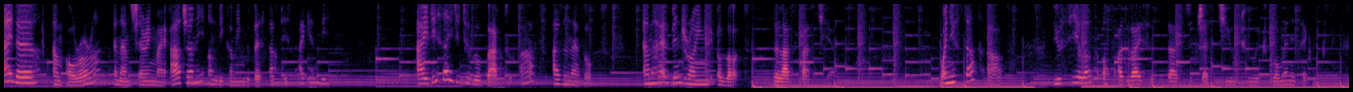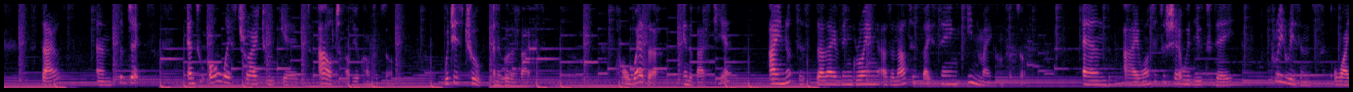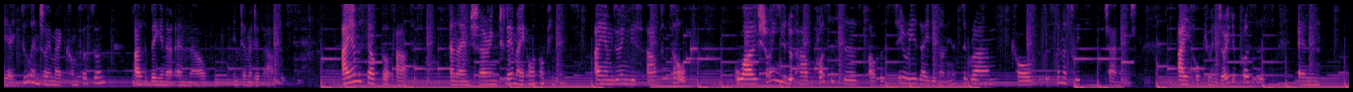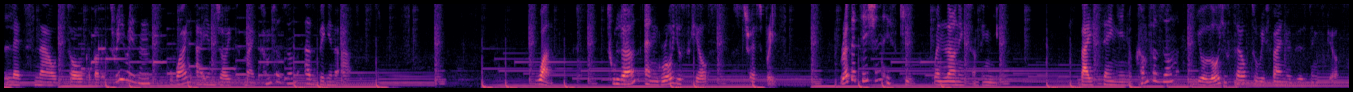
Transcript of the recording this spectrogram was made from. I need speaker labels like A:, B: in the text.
A: Hi there, I'm Aurora and I'm sharing my art journey on becoming the best artist I can be. I decided to go back to art as an adult and I have been drawing a lot the last past year. When you start art, you see a lot of advices that suggest you to explore many techniques, styles, and subjects, and to always try to get out of your comfort zone, which is true and a good advice. However, in the past year, I noticed that I've been growing as an artist by staying in my comfort zone. And I wanted to share with you today three reasons why I do enjoy my comfort zone as a beginner and now intermediate artist. I am a self taught artist and I am sharing today my own opinions. I am doing this art talk while showing you the art processes of a series I did on Instagram called the Summer Sweets Challenge. I hope you enjoy the process and let's now talk about the three reasons why I enjoyed my comfort zone as a beginner artist. 1. To learn and grow your skills stress free. Repetition is key when learning something new. By staying in your comfort zone, you allow yourself to refine your existing skills.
